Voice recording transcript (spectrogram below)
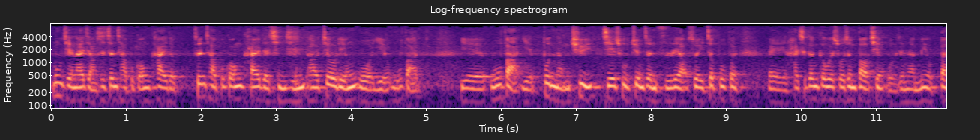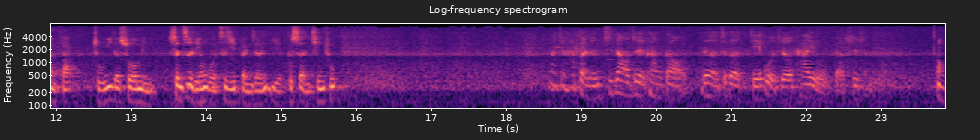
目前来讲是侦查不公开的，侦查不公开的情形，然后就连我也无法，也无法也不能去接触卷证资料，所以这部分，诶，还是跟各位说声抱歉，我仍然没有办法逐一的说明，甚至连我自己本人也不是很清楚。就他本人知道这个抗告的这个结果之后，他有表示什么？哦，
